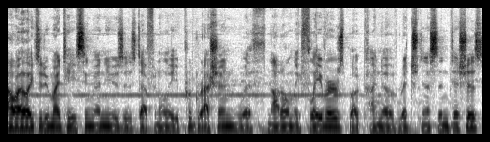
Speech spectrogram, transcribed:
How I like to do my tasting menus is definitely progression with not only flavors but kind of richness in dishes.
